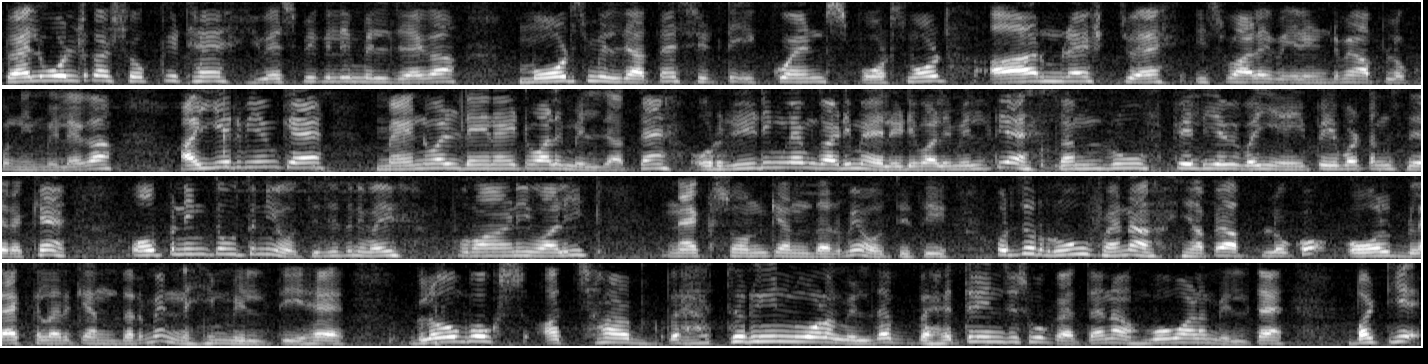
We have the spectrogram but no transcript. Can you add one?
ट्वेल्व वोल्ट का शॉक किट है यूएसपी के लिए मिल जाएगा। मोड्स मिल जाते हैं city eco and sports mode arm rest जो है, इस वाले वेरियंट में आप लोग को नहीं मिलेगा। आई क्या है? मैनुअल डे नाइट वाले मिल जाते हैं और रीडिंग लैम्प गाड़ी में एलईडी वाली मिलती है सनरूफ के लिए भी भाई यहीं पे बटन्स दे रखे हैं। ओपनिंग तो उतनी होती जितनी भाई पुरानी वाली नेक्सोन के अंदर में होती थी। और जो रूफ है ना, यहाँ पे आप लोग को ऑल ब्लैक कलर के अंदर में नहीं मिलती है। ग्लो बॉक्स अच्छा बेहतरीन वाला मिलता है। बेहतरीन जिसको कहते हैं ना, वो वाला मिलता है। बट ये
